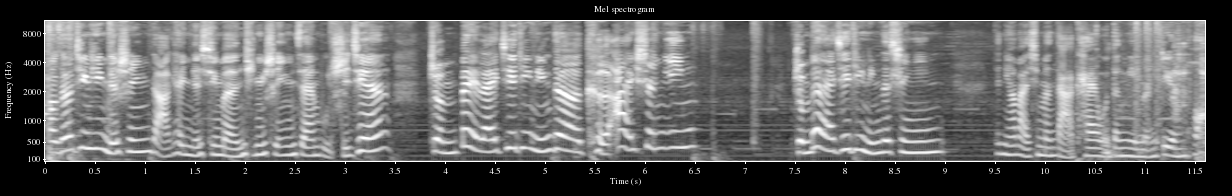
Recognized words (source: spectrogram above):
好的，听听你的声音，打开你的心门，听声音占卜时间，准备来接听您的可爱声音，准备来接听您的声音。那你要把心门打开，我等你们电话。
